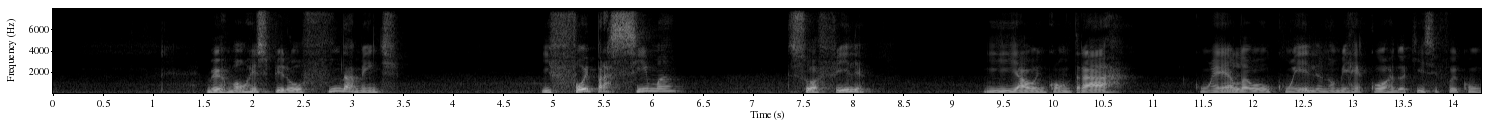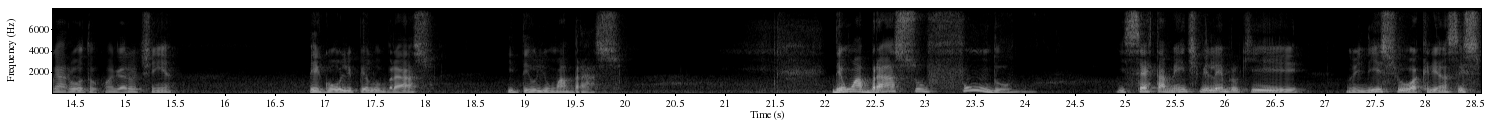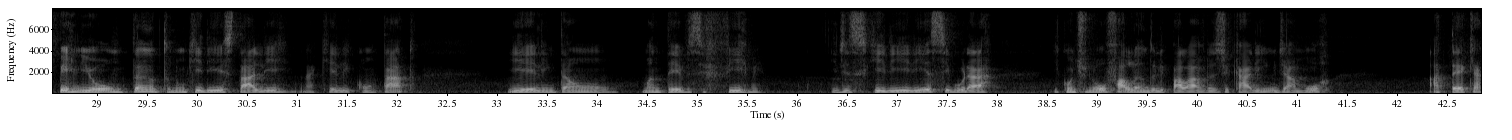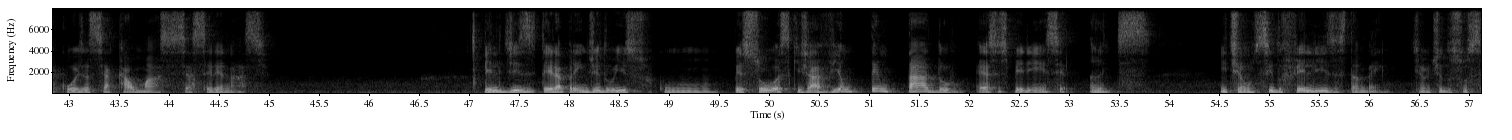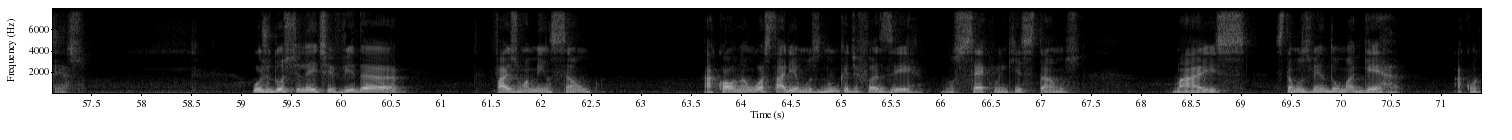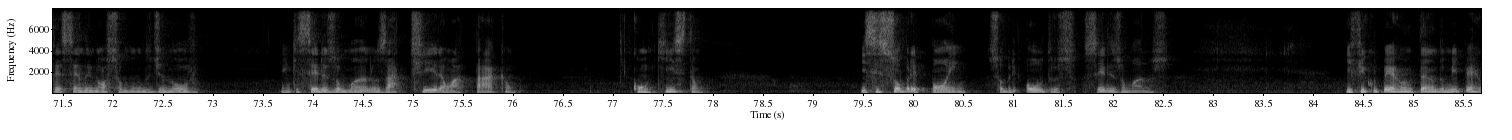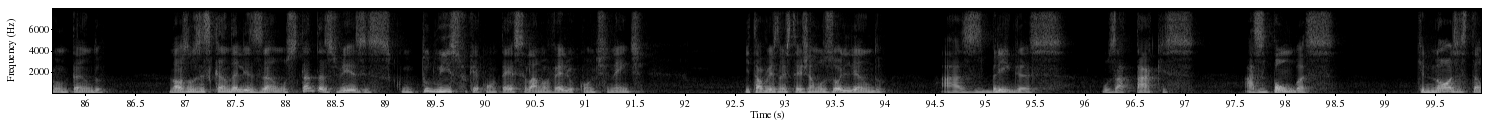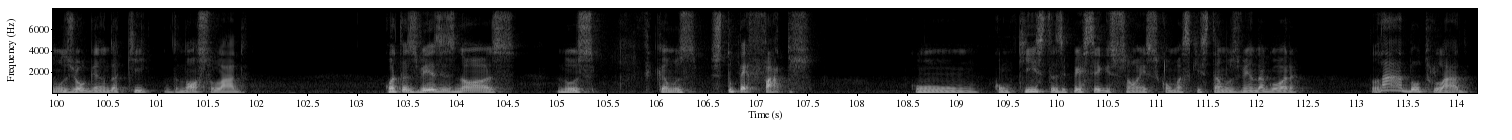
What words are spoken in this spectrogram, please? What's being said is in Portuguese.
meu irmão respirou fundamente e foi para cima de sua filha. E ao encontrar com ela ou com ele, eu não me recordo aqui se foi com o garoto ou com a garotinha, pegou-lhe pelo braço e deu-lhe um abraço. Deu um abraço fundo e certamente me lembro que no início a criança esperneou um tanto, não queria estar ali naquele contato e ele então manteve-se firme e disse que iria segurar e continuou falando-lhe palavras de carinho e de amor até que a coisa se acalmasse, se acerenasse. Ele diz ter aprendido isso com pessoas que já haviam tentado essa experiência antes e tinham sido felizes também, tinham tido sucesso. Hoje o Doce de Leite Vida faz uma menção a qual não gostaríamos nunca de fazer no século em que estamos, mas estamos vendo uma guerra acontecendo em nosso mundo de novo, em que seres humanos atiram, atacam conquistam e se sobrepõem sobre outros seres humanos. E fico perguntando, me perguntando, nós nos escandalizamos tantas vezes com tudo isso que acontece lá no velho continente e talvez não estejamos olhando as brigas, os ataques, as bombas que nós estamos jogando aqui do nosso lado. Quantas vezes nós nos ficamos estupefatos com conquistas e perseguições como as que estamos vendo agora, lá do outro lado.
